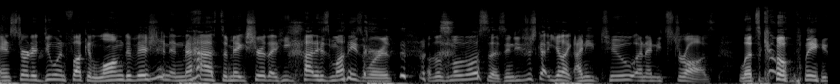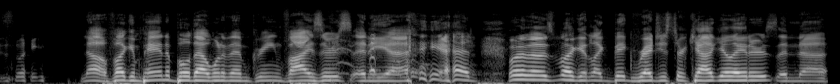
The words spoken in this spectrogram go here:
and started doing fucking long division and math to make sure that he got his money's worth of those mimosas. And you just got. You're like, I need two, and I need straws. Let's go, please. Like, No, fucking Panda pulled out one of them green visors, and he uh, he had one of those fucking like big register calculators, and uh,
